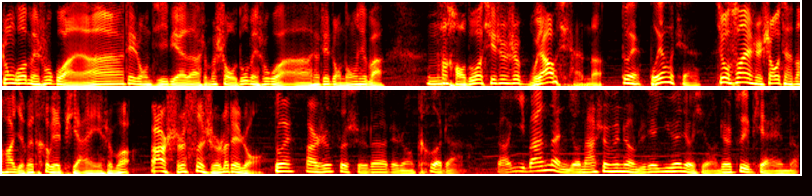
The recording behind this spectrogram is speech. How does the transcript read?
中国美术馆啊，这种级别的什么首都美术馆啊，像这种东西吧，嗯它好多其实是不要钱的，对，不要钱，就算是收钱的话，也会特别便宜，什么二十四十的这种。对，二十四十的这种特展。然后一般的你就拿身份证直接约就行，这是最便宜的。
